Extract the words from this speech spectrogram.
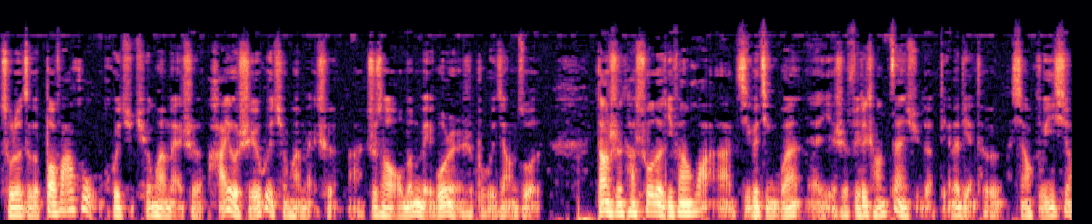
除了这个暴发户会去全款买车，还有谁会全款买车啊？至少我们美国人是不会这样做的。当时他说的一番话啊，几个警官也是非常赞许的，点了点头，相互一笑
